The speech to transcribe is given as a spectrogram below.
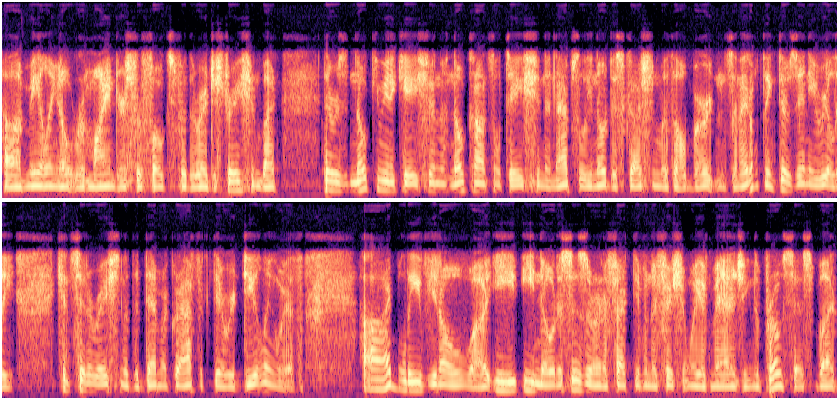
uh, mailing out reminders for folks for the registration, but there was no communication, no consultation, and absolutely no discussion with Albertans. And I don't think there's any really consideration of the demographic they were dealing with. Uh, I believe, you know, uh, e- e-notices are an effective and efficient way of managing the process, but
